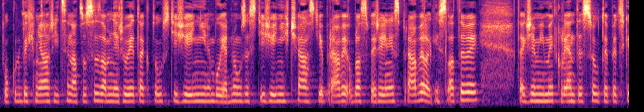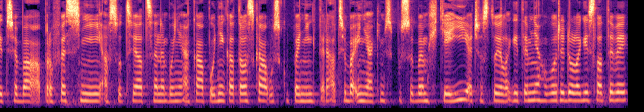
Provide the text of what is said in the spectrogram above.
pokud bych měla říct, na co se zaměřuje, tak tou stěžení nebo jednou ze stěžejních částí je právě oblast veřejné zprávy legislativy. Takže mými klienty jsou typicky třeba profesní asociace nebo nějaká podnik podnikatelská uskupení, která třeba i nějakým způsobem chtějí a často je legitimně hovořit do legislativy.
